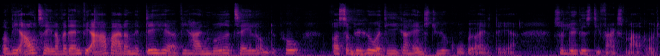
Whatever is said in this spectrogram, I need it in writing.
og vi aftaler, hvordan vi arbejder med det her. Vi har en måde at tale om det på, og så behøver de ikke at have en styregruppe og alt det her. Så lykkedes de faktisk meget godt.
